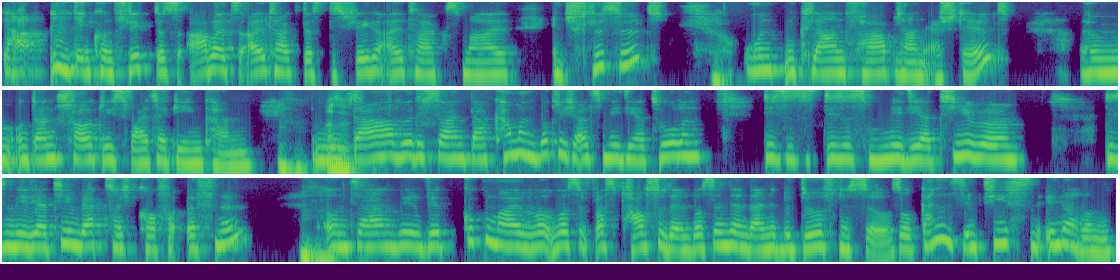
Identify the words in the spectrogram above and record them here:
ja, den Konflikt des Arbeitsalltags, des, des Pflegealltags mal entschlüsselt ja. und einen klaren Fahrplan erstellt ähm, und dann schaut, wie es weitergehen kann. Mhm. Also da würde ich sagen, da kann man wirklich als Mediatorin dieses, dieses mediative, diesen mediativen Werkzeugkoffer öffnen mhm. und sagen, wir, wir gucken mal, was, was brauchst du denn? Was sind denn deine Bedürfnisse? So ganz im tiefsten Inneren.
